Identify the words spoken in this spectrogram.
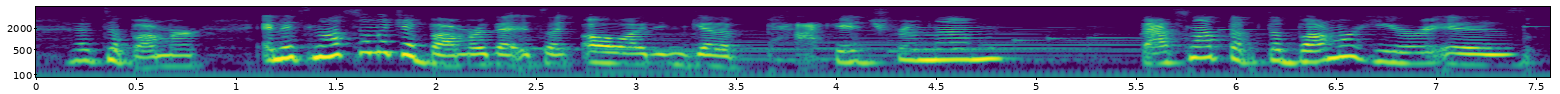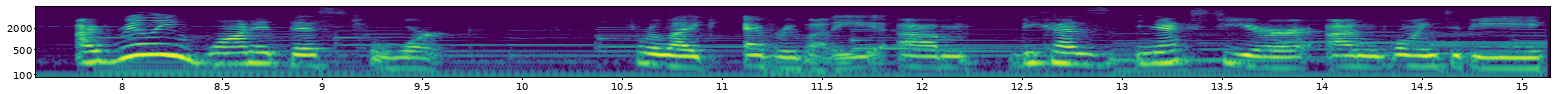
that's a bummer. And it's not so much a bummer that it's like, oh, I didn't get a package from them. That's not the, the bummer here is I really wanted this to work for like everybody um, because next year I'm going to be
